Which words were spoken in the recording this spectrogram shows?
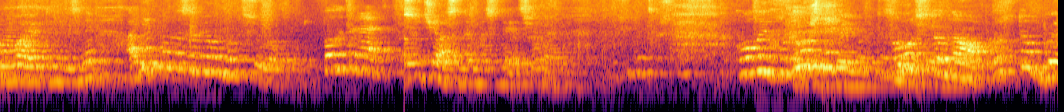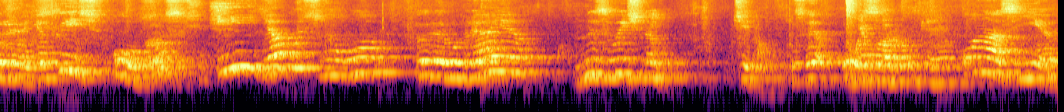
бувають різні. А як ми називаємо цю роботу? Портрет. Сучасне мистецтво. Коли художник просто-напросто бере якийсь образ і якось його переробляє незвичним чином. Це озеро. У нас є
